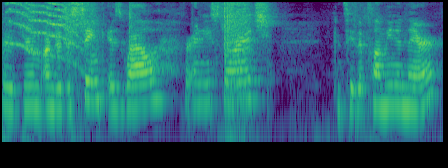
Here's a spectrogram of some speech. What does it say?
There's room under the sink as well for any storage. You can see the plumbing in there.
